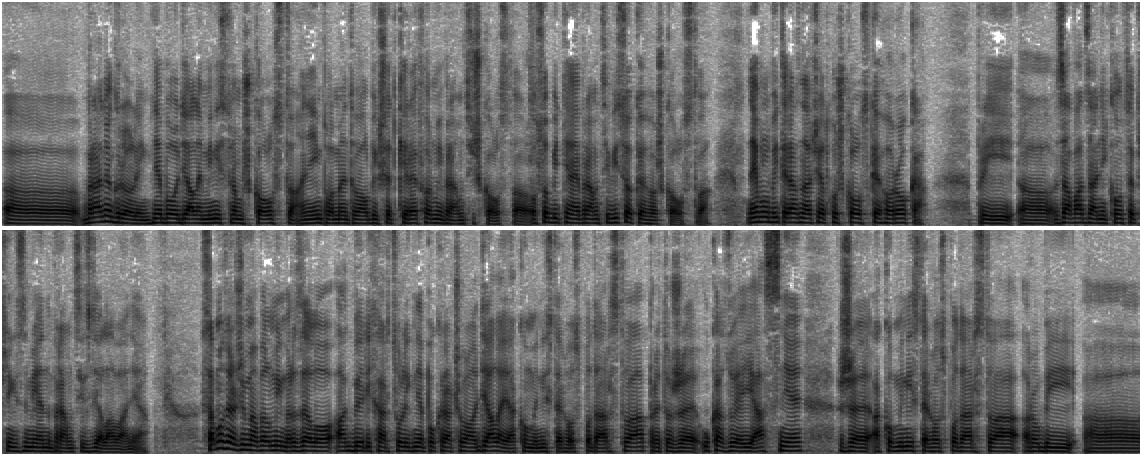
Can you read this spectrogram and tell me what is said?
uh, Braňo Gröling nebol ďalej ministrom školstva a neimplementoval by všetky reformy v rámci školstva, osobitne aj v rámci vysokého školstva. Nebol by teraz na začiatku školského roka pri uh, zavádzaní koncepčných zmien v rámci vzdelávania. Samozrejme, že ma veľmi mrzelo, ak by Richard Sulik nepokračoval ďalej ako minister hospodárstva, pretože ukazuje jasne, že ako minister hospodárstva robí uh,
